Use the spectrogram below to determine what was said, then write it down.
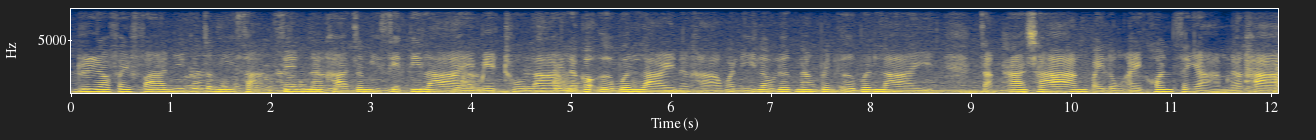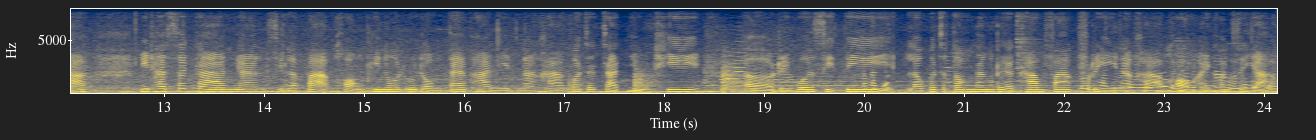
เรือไฟฟ้านี่ก็จะมี 3 เส้นนะคะ จะมีซิตี้ไลน์เมโทรไลน์แล้วก็เออร์เบิร์นไลน์นะคะ วันนี้เราเลือกนั่งเป็นเออร์เบิร์นไลน์จากท่าช้างไปลงไอคอนสยามนะคะ นิทรรศการงานศิลปะของพี่โน้ตอุดมแต้พาณิชย์นะคะ ก็จะจัดอยู่ที่เวอ River City เราก็จะต้องนั่งเรือข้ามฟากฟรีนะคะของไอคอนสยาม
